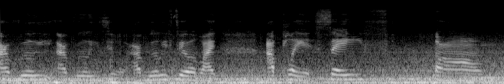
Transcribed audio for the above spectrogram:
I really i really do. I really feel like i play it safe. Um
